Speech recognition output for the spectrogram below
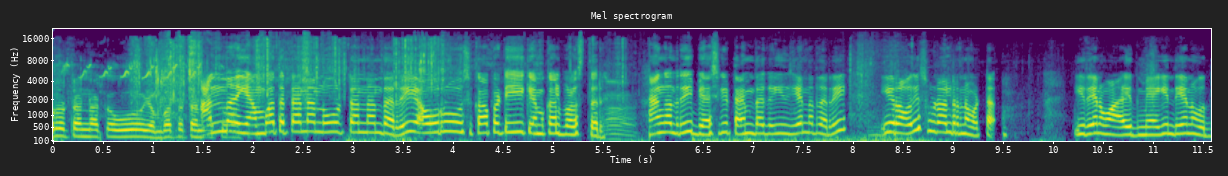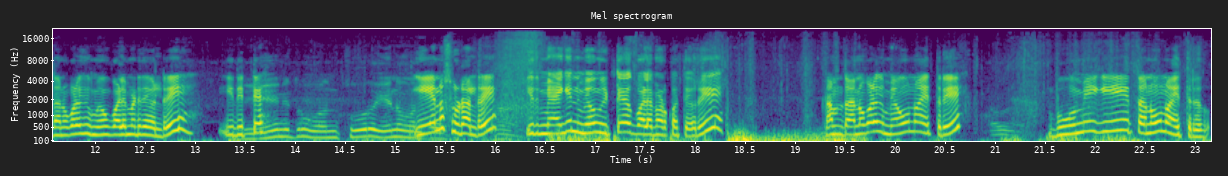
ನೂರು ಟನ್ ಹಾಕವು ಎಂಬತ್ತು ಟನ್ ಅಂದ ಎಂಬತ್ತು ಟನ್ ನೂರು ಟನ್ ಅವರು ಸಿಕ್ಕಾಪಟ್ಟಿ ಕೆಮಿಕಲ್ ಬಳಸ್ತಾರೆ. ಹಂಗಂದ್ರಿ ಬೇಸಿಗೆ ಟೈಮ್ದಾಗ ಇದು ಏನದರಿ ಈ ರೌದಿ ಸುಡಲ್ರಿ ನಾವು ಒಟ್ಟ. ಇದೇನು ಇದು ಮ್ಯಾಗಿಂದ ಏನು ದನಗಳಿಗೆ ಮೇವು ಗೊಳೆ ಮಾಡಿದೇವಲ್ರಿ? ಇದಿಟ್ಟೆ? ಏನಿದ್ರು ಒಂಚೂರು ಏನು ಏನು ಸುಡಲ್ರಿ? ಇದು ಮ್ಯಾಗಿಂದ ಮೇವು ಇಟ್ಟೆ ಗೊಳೆ ಮಾಡ್ಕೊತೇವ್ರಿ. ನಮ್ಮ ದನಗಳಿಗೆ ಮೇವುನು ಐತ್ರಿ. ಭೂಮಿಗೆ ತನೂ ಐತ್ರಿ ಇದು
